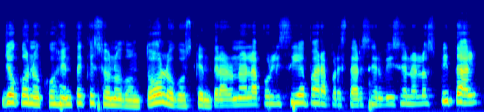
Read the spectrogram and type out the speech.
yo conozco gente que son odontólogos, que entraron a la policía para prestar servicio en el hospital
